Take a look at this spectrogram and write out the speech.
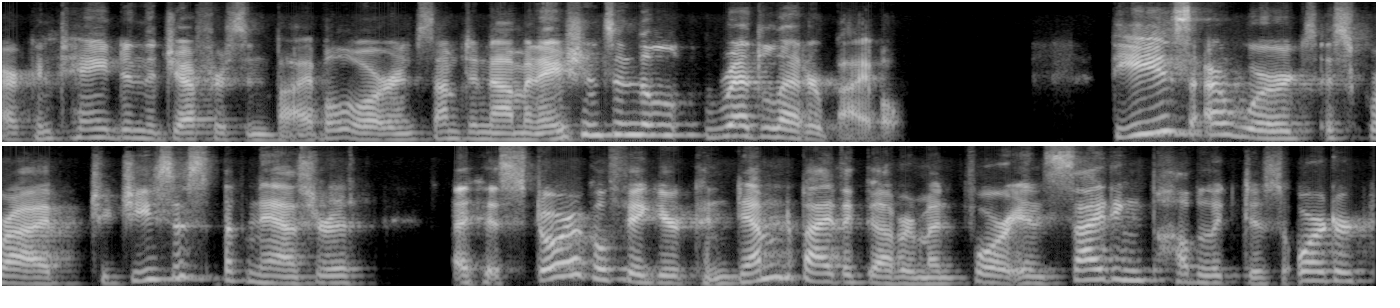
are contained in the Jefferson Bible or in some denominations in the Red Letter Bible. These are words ascribed to Jesus of Nazareth, a historical figure condemned by the government for inciting public disorder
